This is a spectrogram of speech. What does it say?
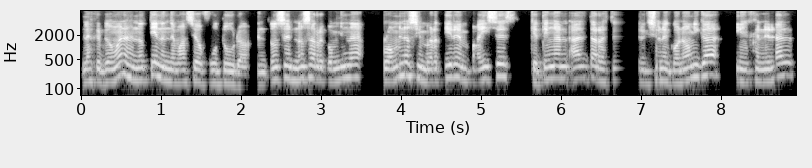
las criptomonedas no tienen demasiado futuro. Entonces no se recomienda por lo menos invertir en países que tengan alta restricción económica y en general,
